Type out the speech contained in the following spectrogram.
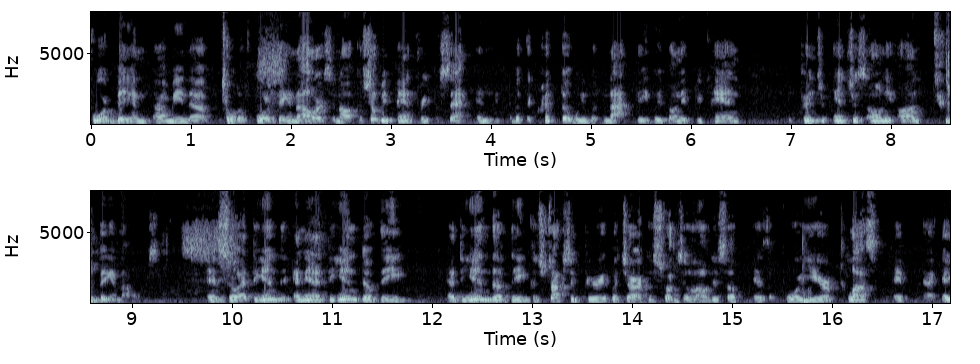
four billion, I mean, uh, total four billion dollars in all, because she'll be paying three percent, and with the crypto, we would not be. We'd only be paying interest only on two billion dollars. And so at the end, and then at the end of the at the end of the construction period, which our construction loan is a is a four year plus a, a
